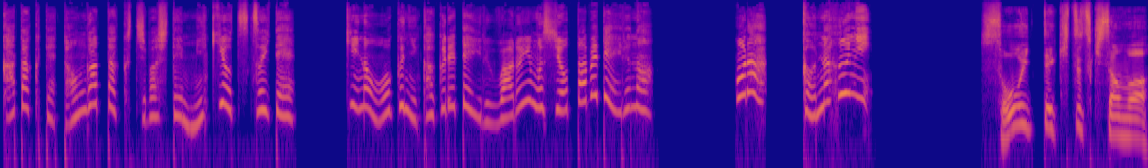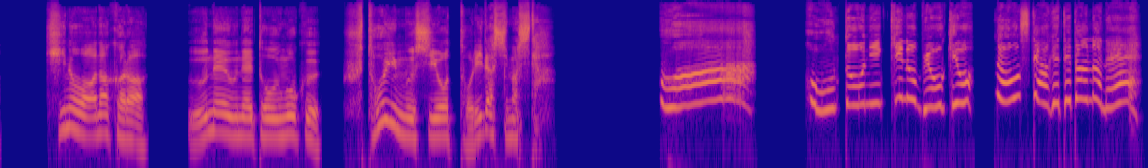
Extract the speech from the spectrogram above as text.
硬くてとんがったくちばしで幹をつついて、木の奥に隠れている悪い虫を食べているの。ほら、こんな風に。そう言ってキツツキさんは木の穴からうねうねと動く太い虫を取り出しました。うわあ本当に木の病気を治してあげてたんだねす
